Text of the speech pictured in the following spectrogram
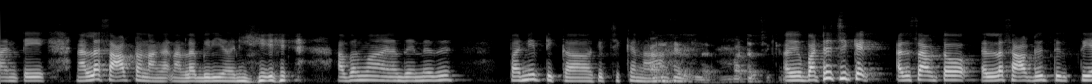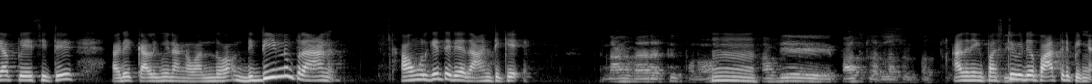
ஆண்டி. நல்லா சாப்பிட்டோம் நாங்கள் நல்லா பிரியாணி. அப்புறமா அது என்னது? பன்னீர் டிக்கா சிக்கன் அது பட்டர் சிக்கன் அது சாப்பிட்டோம். எல்லாம் சாப்பிட்டு திருப்தியாக பேசிட்டு அப்படியே கிளம்பி நாங்கள் வந்தோம். திடீர்னு பிளான் அவங்களுக்கே தெரியாது ஆண்டிக்கே. நாங்க வேற இடத்துக்கு போனோம். அப்படியே பார்த்துட்டு வரலாம் சொல்லிட்டு பார்த்துட்டு அது நீங்கள் ஃபஸ்ட்டு வீடியோ பார்த்துருப்பீங்க.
